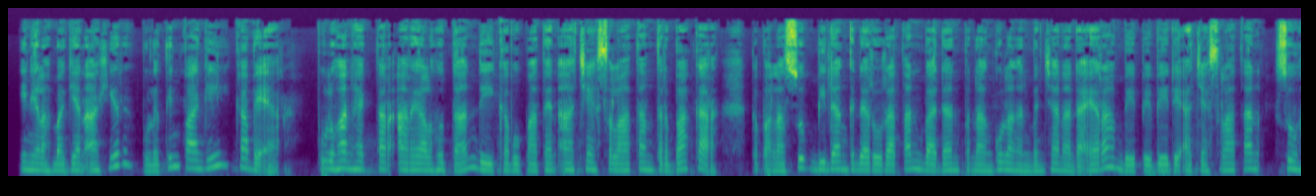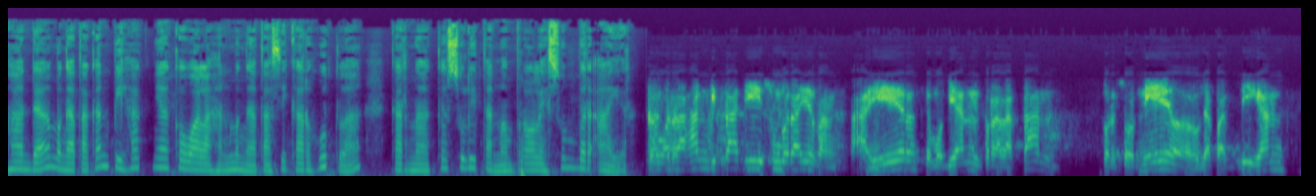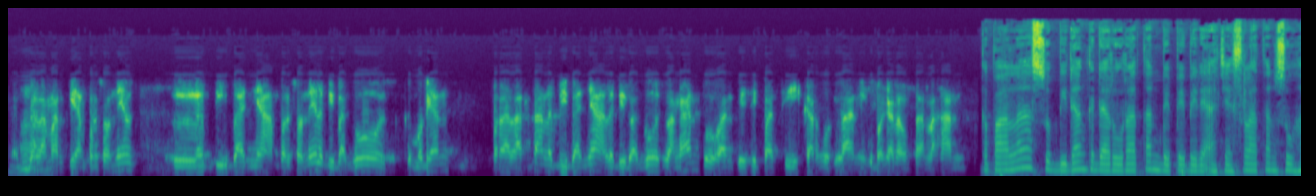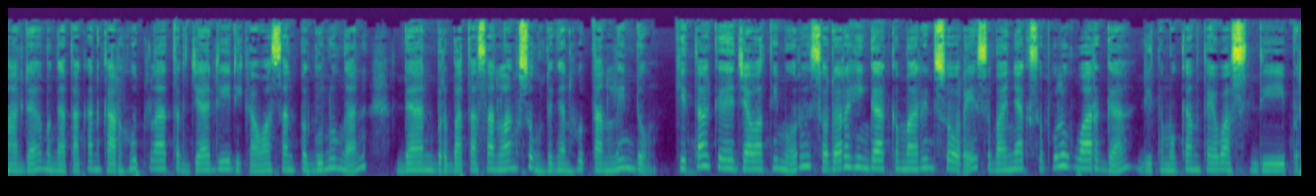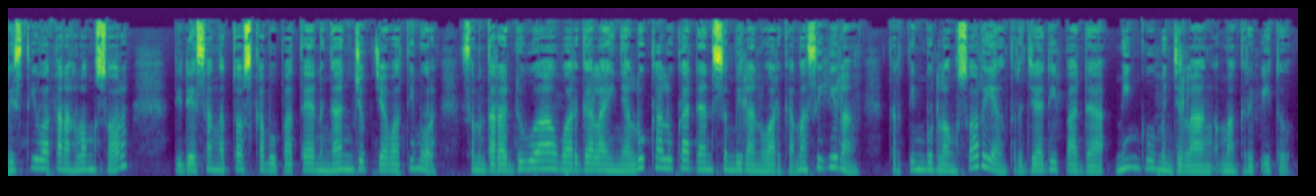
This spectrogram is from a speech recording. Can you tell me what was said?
Inilah bagian akhir Buletin Pagi KBR. Puluhan hektar areal hutan di Kabupaten Aceh Selatan terbakar. Kepala Sub Bidang Kedaruratan Badan Penanggulangan Bencana Daerah BPBD Aceh Selatan, Suhada, mengatakan pihaknya kewalahan mengatasi karhutla karena kesulitan memperoleh sumber air. Kewalahan kita di sumber air, Bang. Air, kemudian peralatan, personil, udah pasti kan. Dalam artian personil, lebih banyak personil lebih bagus. Kemudian peralatan lebih banyak, lebih bagus, Bang kan, untuk antisipasi karhutla nih kebakaran hutan lahan. Kepala Subbidang Kedaruratan BPBD Aceh Selatan Suhada mengatakan karhutla terjadi di kawasan pegunungan dan berbatasan langsung dengan hutan lindung. Kita ke Jawa Timur, saudara hingga kemarin sore sebanyak 10 warga ditemukan tewas di peristiwa tanah longsor di Desa Ngetos Kabupaten Nganjuk, Jawa Timur. Sementara dua warga lainnya luka-luka dan sembilan warga masih hilang tertimbun longsor yang terjadi pada minggu menjelang maghrib itu.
